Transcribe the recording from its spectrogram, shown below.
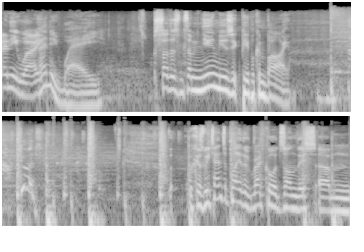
anyway. Anyway. So there's some new music people can buy Good. because we tend to play the records on this um,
